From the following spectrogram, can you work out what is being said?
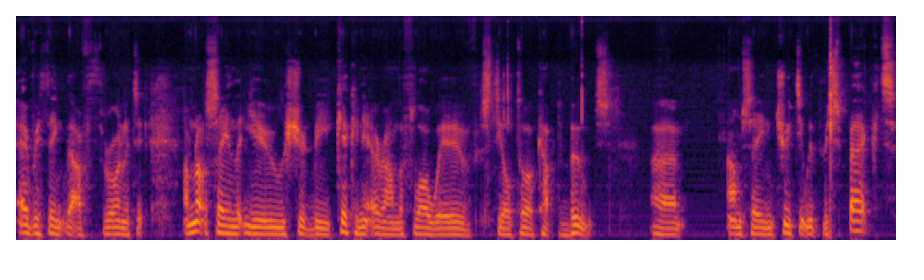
everything that I've thrown at it. I'm not saying that you should be kicking it around the floor with steel toe capped boots. Um, I'm saying treat it with respect.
